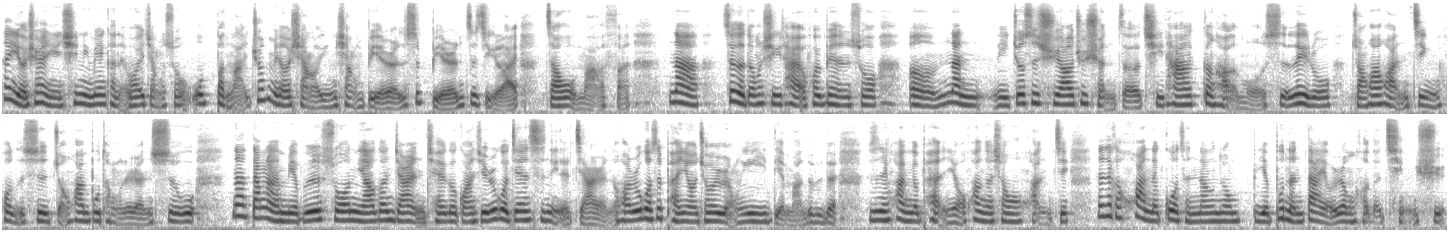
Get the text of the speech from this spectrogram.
那有些人你心里面可能会讲说，我本来就没有想要影响别人，是别人自己来找我麻烦。那这个东西它也会变成说，嗯，那你就是需要去选择其他更好的模式，例如转换环境，或者是转换不同的人事物。那当然也不是说你要跟家人切个关系。如果今天是你的家人的话，如果是朋友就会容易一点嘛，对不对？就是你换个朋友，换个生活环境。那这个换的过程当中，也不能带有任何的情绪。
